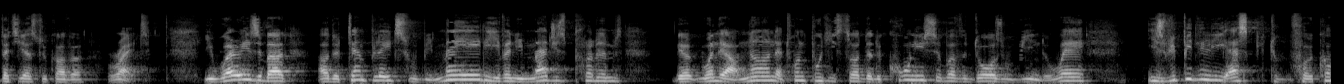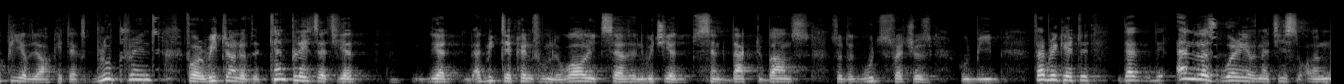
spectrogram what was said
that he has to cover right. He worries about how the templates would be made, he even imagines problems when there are none. At one point he thought that the cornice above the doors would be in the way. He's repeatedly asked to, for a copy of the architect's blueprint, for a return of the templates that he had, he had, had been taken from the wall itself and which he had sent back to Barnes so that wood stretchers would be fabricated. That the endless worry of Matisse on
